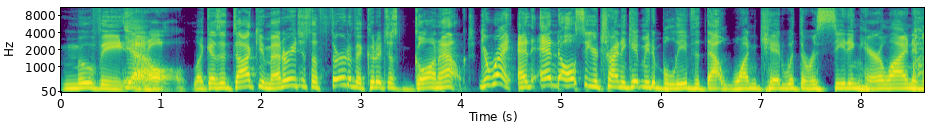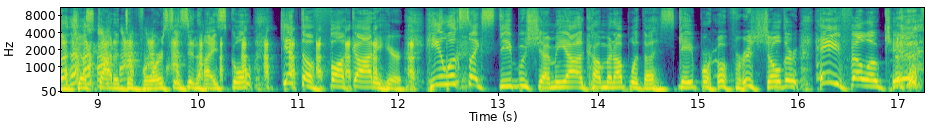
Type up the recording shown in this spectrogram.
movie Yeah. at all. Like as a documentary, just a third of it could have just gone out. You're right. And and also you're trying to get me to believe that that one kid with the receding hairline and he just got a divorce is in high school. Get the fuck out of here. He looks like Steve Buscemi out coming up with a skateboard over his shoulder. Hey, fellow kids.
